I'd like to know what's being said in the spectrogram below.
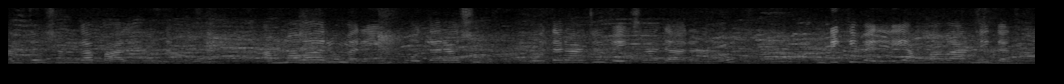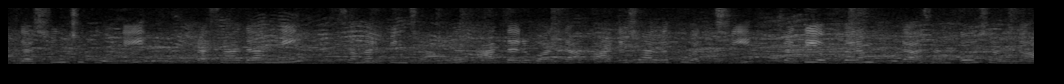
సంతోషంగా పాల్గొన్నాము. అమ్మవారు మరియు పోతరాజు పోతరాజు వేషధారణలో గుడికి వెళ్ళి అమ్మవారిని ద దర్శించుకొని ప్రసాదాన్ని సమర్పించాము. ఆ తరువాత పాఠశాలకు వచ్చి ప్రతి ఒక్కరం కూడా సంతోషంగా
